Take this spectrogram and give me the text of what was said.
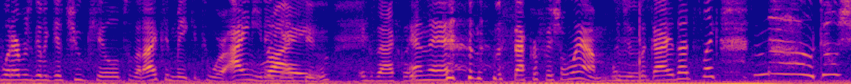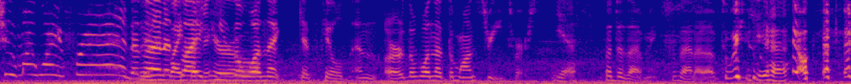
whatever's gonna get you killed so that I can make it to where I need to Right. get to. Exactly. And then the sacrificial lamb, which is Mhm. the guy that's like, no, don't shoot my white friend. And then it's like like, he's the one that gets killed, and or the one that the monster eats first. yes. So does that make does that add up to it? Yeah. okay.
